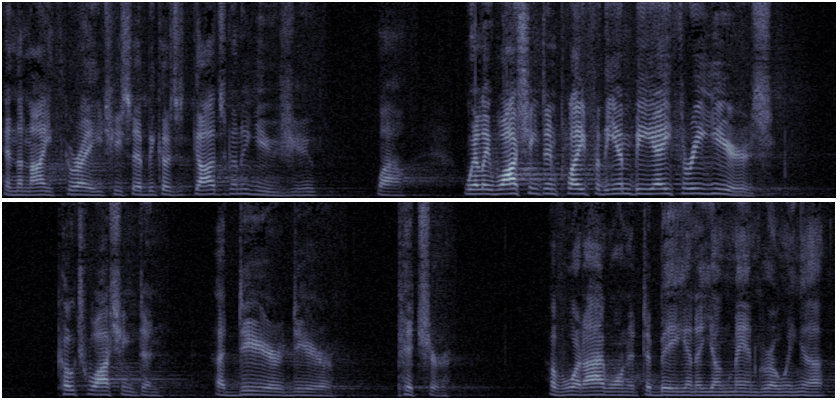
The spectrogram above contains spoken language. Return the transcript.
in the ninth grade. She said, because God's going to use you. Wow. Willie Washington played for the NBA three years. Coach Washington, a dear, dear picture of what I wanted to be in a young man growing up.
